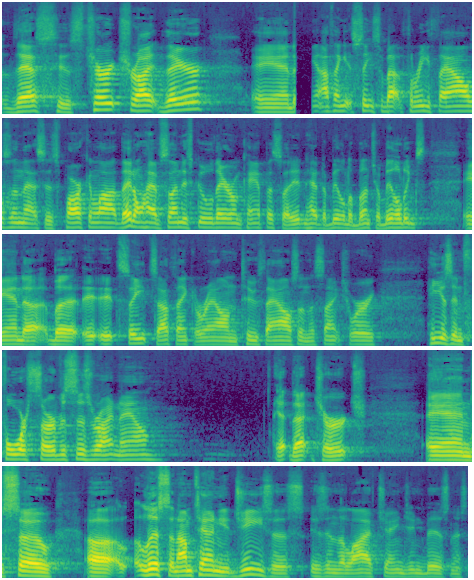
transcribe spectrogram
that's his church right there. And I think it seats about 3,000. That's his parking lot. They don't have Sunday school there on campus, so they didn't have to build a bunch of buildings. And, uh, but it, it, seats, I think, around 2,000, the sanctuary. He is in four services right now at that church. And so, uh, listen, I'm telling you, Jesus is in the life changing business.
